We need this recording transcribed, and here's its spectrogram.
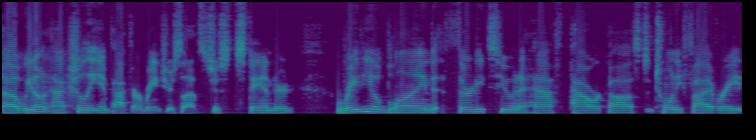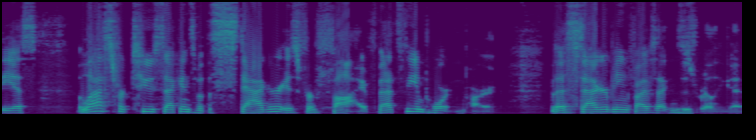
Uh, we don't actually impact our range here, so that's just standard. Radial Blind, 32 and a half power cost, 25 radius lasts for two seconds, but the stagger is for five. That's the important part. The stagger being five seconds is really good.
